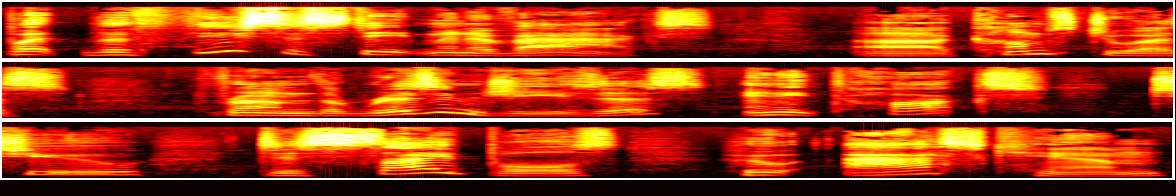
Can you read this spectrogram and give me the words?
But the thesis statement of Acts uh, comes to us from the risen Jesus, and he talks to disciples who ask him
